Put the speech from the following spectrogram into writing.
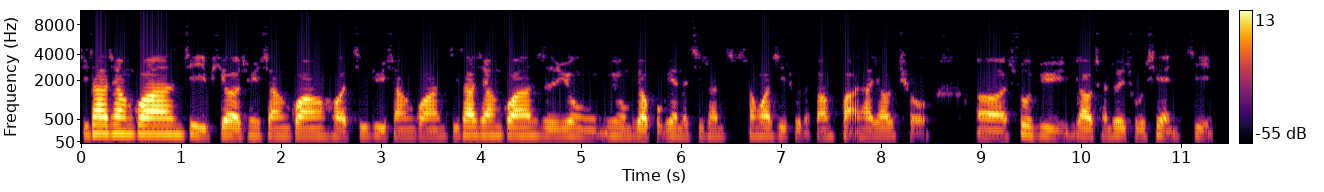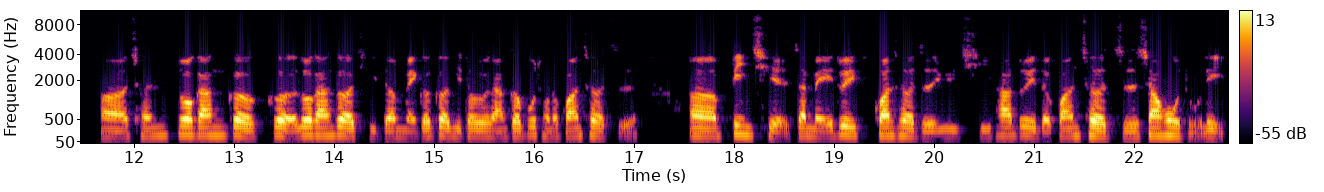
吉他相关即皮尔逊相关和积聚相关。吉他相关是用运用比较普遍的计算相关系数的方法，它要求呃数据要成对出现，即呃成若干个个若干个体的每个个体都有两个不同的观测值。呃，并且在每一对观测值与其他对的观测值相互独立。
